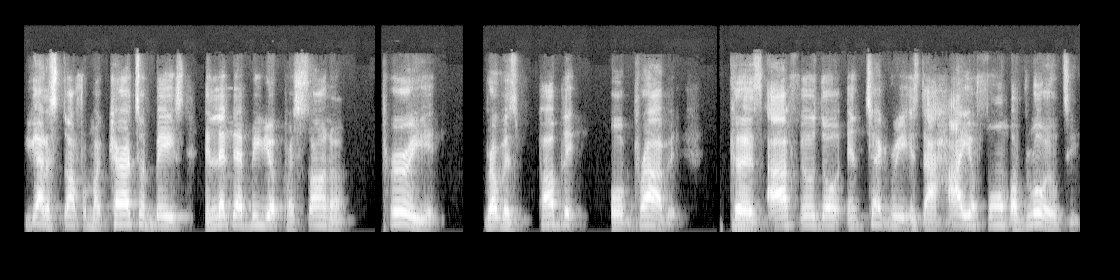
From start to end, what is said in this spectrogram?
you got to start from a character base and let that be your persona. Period, whether it's public or private, because mm-hmm. I feel though integrity is the higher form of loyalty.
